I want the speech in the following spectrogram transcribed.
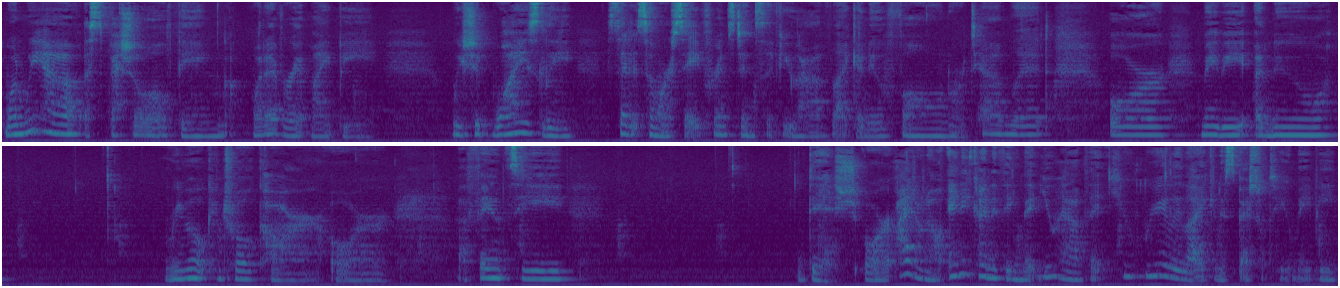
when we have a special thing, whatever it might be, we should wisely set it somewhere safe. For instance, if you have like a new phone or tablet, or maybe a new remote control car, or a fancy dish or I don't know, any kind of thing that you have that you really like and is special to you. Maybe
